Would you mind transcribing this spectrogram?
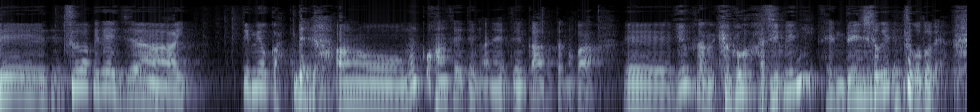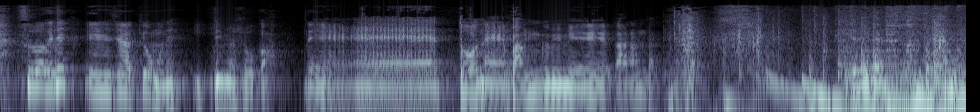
えー、つうわけで、じゃあ行ってみようか。で、あのー、もう一個反省点がね、前回あったのが、えー、ジュフさんの曲を初めに宣伝しとけってことだよ。つうわけで、えー、じゃあ今日もね、行ってみましょうか。えー、っとね、番組名がなんだっけえー、どっ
